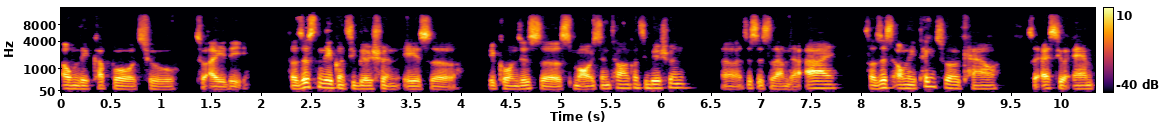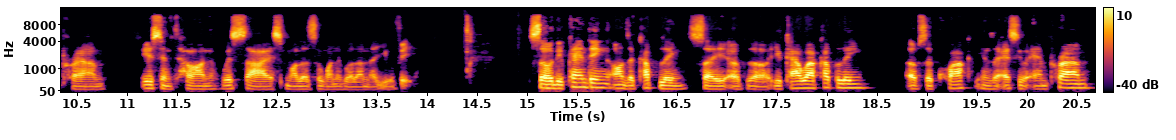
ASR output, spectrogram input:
only couple to, to AD. So this new contribution is, uh, we call this a small instanton contribution. Uh, this is lambda i. So this only takes into account the SUN prime instanton with size smaller than 1 over lambda UV. So depending on the coupling, say of the Yukawa coupling of the quark in the SUN prime,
